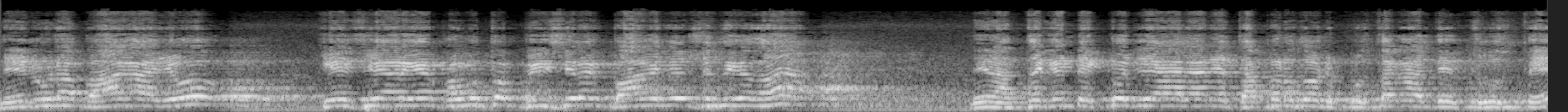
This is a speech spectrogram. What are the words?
నేను కూడా బాగా అయ్యో కేసీఆర్ గారి ప్రభుత్వం బీసీలకు బాగా చేసింది కదా. నేను అంతకంటే ఎక్కువ చేయాలనే తపనతోటి పుస్తకాలు చూస్తే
